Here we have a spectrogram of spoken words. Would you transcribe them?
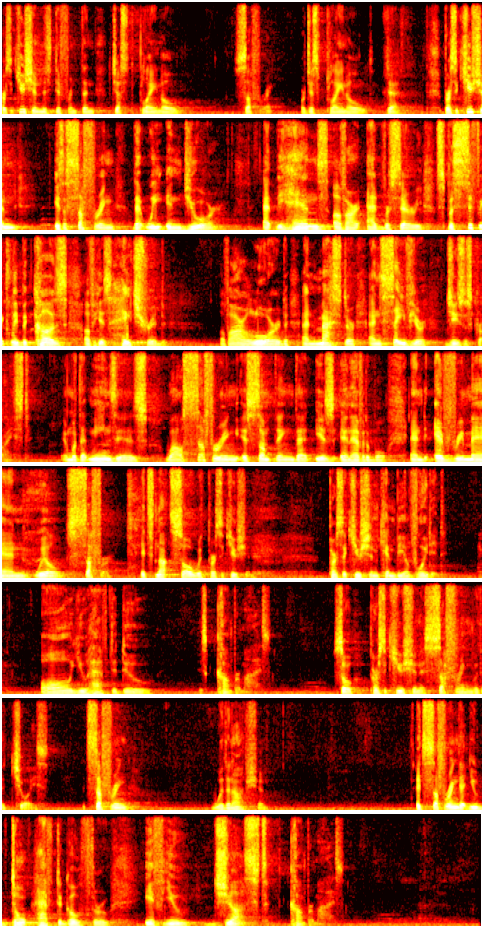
Persecution is different than just plain old suffering or just plain old death. Persecution is a suffering that we endure at the hands of our adversary, specifically because of his hatred of our Lord and Master and Savior, Jesus Christ. And what that means is, while suffering is something that is inevitable and every man will suffer, it's not so with persecution. Persecution can be avoided. All you have to do is compromise. So, persecution is suffering with a choice, it's suffering with an option. It's suffering that you don't have to go through if you just compromise.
